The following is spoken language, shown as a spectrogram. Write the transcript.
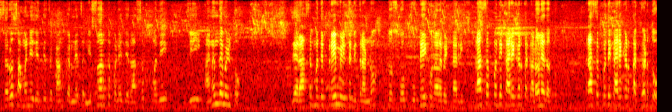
सर्वसामान्य जनतेचं काम करण्याचं निस्वार्थपणे जे रासपमध्ये जी आनंद मिळतो जे रासपमध्ये प्रेम मिळतं मित्रांनो तो स्कोप कुठेही कुणाला भेटणार नाही. रासपमध्ये कार्यकर्ता घडवला जातो. रासपमध्ये कार्यकर्ता घडतो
